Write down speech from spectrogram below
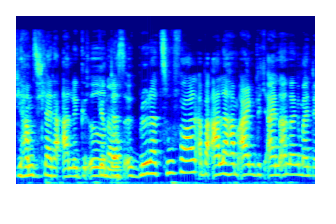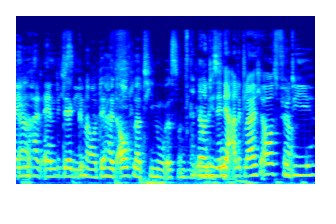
die haben sich leider alle geirrt. Genau. Das ist ein blöder Zufall, aber alle haben eigentlich einen anderen gemeint, der Ja, ihm halt ähnlich Der, sieht. genau, der halt auch Latino ist. Und Genau, und die sehen ja alle gleich aus für Ja. die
